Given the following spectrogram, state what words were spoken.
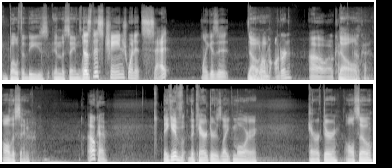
both of these in the same. Like, does this change when it's set like is it no, more no, modern oh okay no, okay all the same. okay They give the characters like more character. Also,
